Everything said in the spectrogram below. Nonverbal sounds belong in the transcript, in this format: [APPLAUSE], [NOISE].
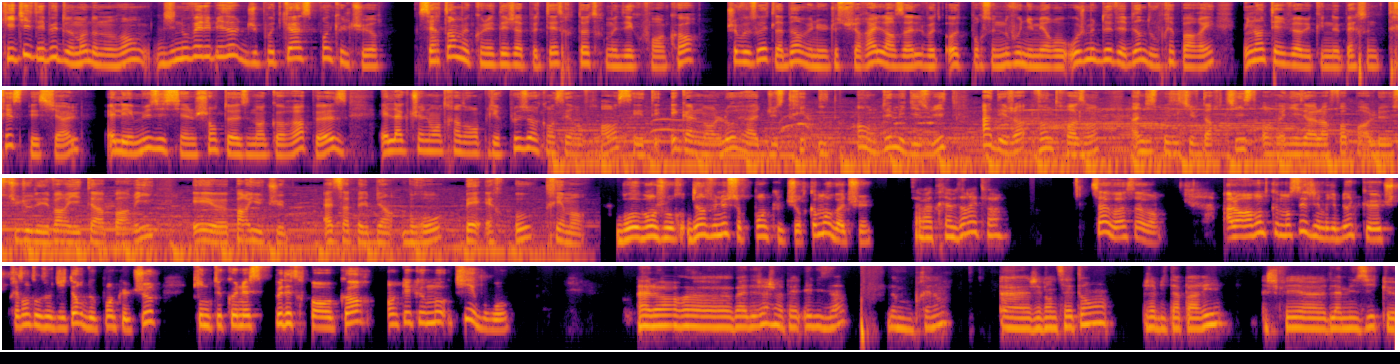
Qui dit début de mois de novembre dit nouvel épisode du podcast Point Culture. Certains me connaissent déjà peut-être, d'autres me découvrent encore. Je vous souhaite la bienvenue. Je suis Ray Larzal, votre hôte pour ce nouveau numéro où je me devais bien de vous préparer une interview avec une personne très spéciale. Elle est musicienne, chanteuse, mais encore rappeuse. Elle est actuellement en train de remplir plusieurs concerts en France et était également lauréate du Street Hit en 2018, a déjà 23 ans, un dispositif d'artistes organisé à la fois par le Studio des Variétés à Paris et euh, par YouTube. Elle s'appelle bien Bro, B-R-O, Trément. Bro, bonjour, bienvenue sur Point Culture. Comment vas-tu? Ça va très bien et toi? Ça va, ça va. Alors avant de commencer, j'aimerais bien que tu te présentes aux auditeurs de Point Culture qui ne te connaissent peut-être pas encore. En quelques mots, qui est Bro? Alors euh, bah déjà, je m'appelle Elisa, de mon prénom. Euh, J'ai 27 ans, j'habite à Paris. Je fais euh, de la musique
